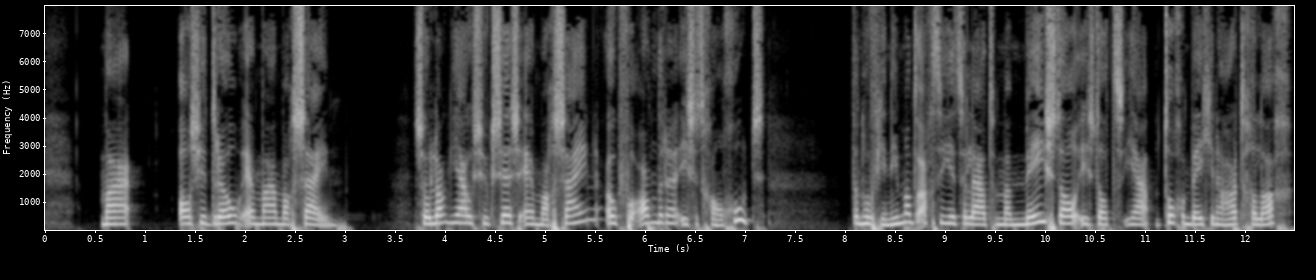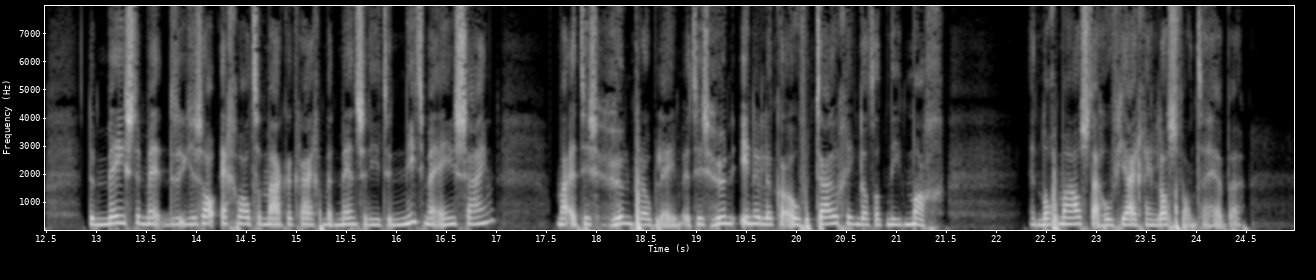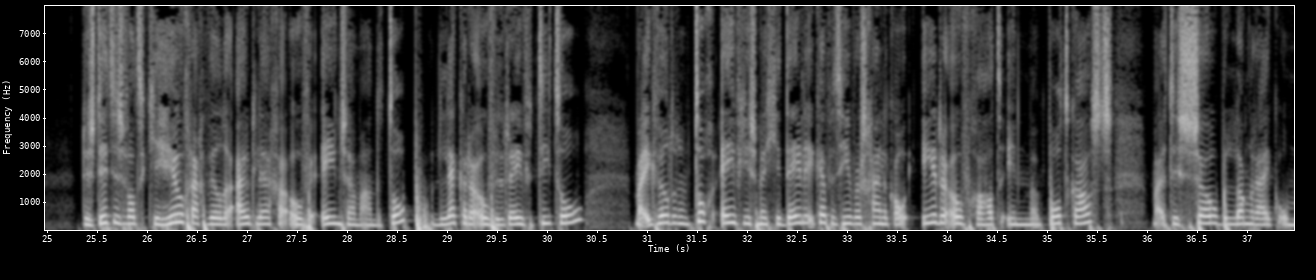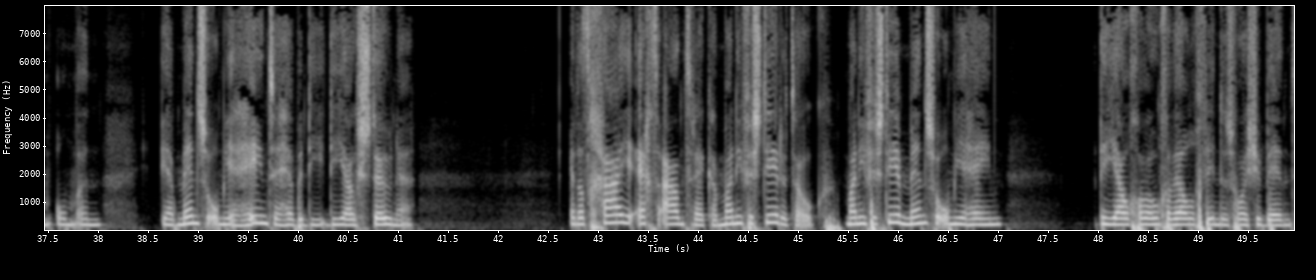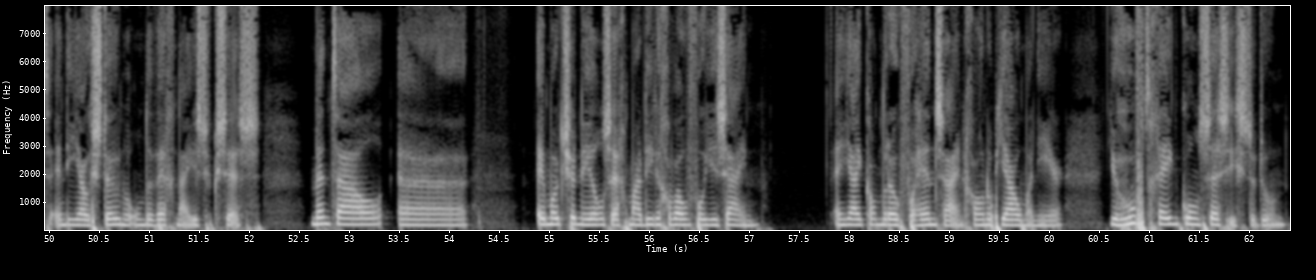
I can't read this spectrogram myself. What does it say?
Maar als je droom er maar mag zijn, Zolang jouw succes er mag zijn, ook voor anderen, is het gewoon goed. Dan hoef je niemand achter je te laten. Maar meestal is dat ja, toch een beetje een hard gelach. De meeste je zal echt wel te maken krijgen met mensen die het er niet mee eens zijn. Maar het is hun probleem. Het is hun innerlijke overtuiging dat dat niet mag. En nogmaals, daar hoef jij geen last van te hebben. Dus dit is wat ik je heel graag wilde uitleggen over Eenzaam aan de Top. Lekkere overdreven titel. Maar ik wilde hem toch eventjes met je delen. Ik heb het hier waarschijnlijk al eerder over gehad in mijn podcast. Maar het is zo belangrijk om, om een, ja, mensen om je heen te hebben die, die jou steunen. En dat ga je echt aantrekken. Manifesteer het ook. Manifesteer mensen om je heen die jou gewoon geweldig vinden zoals je bent. En die jou steunen onderweg naar je succes. Mentaal, uh, emotioneel, zeg maar, die er gewoon voor je zijn. En jij kan er ook voor hen zijn, gewoon op jouw manier. Je hoeft geen concessies te doen.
